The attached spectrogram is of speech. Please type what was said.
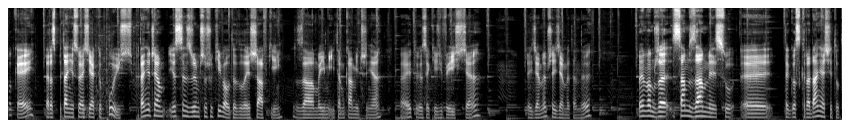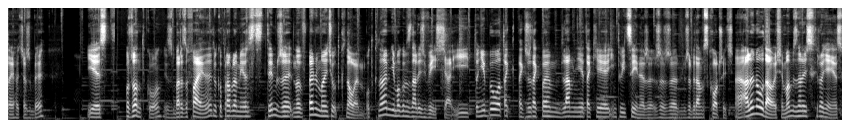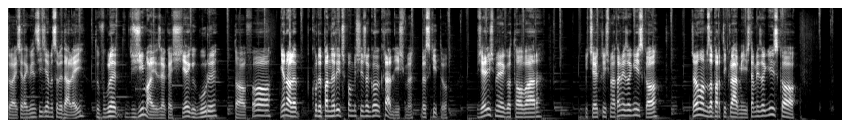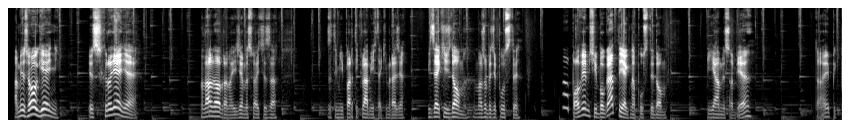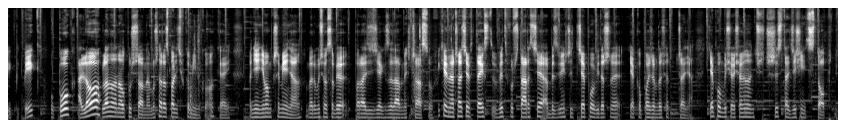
Okej. Teraz pytanie, słuchajcie, jak tu pójść? Pytanie, czy ja, jest sens, żebym przeszukiwał te tutaj szafki za moimi itemkami, czy nie? Okej, tu jest jakieś wyjście. Przejdziemy, przejdziemy tędy. Powiem wam, że sam zamysł e, tego skradania się tutaj chociażby jest w porządku, jest bardzo fajny, tylko problem jest z tym, że no w pewnym momencie utknąłem. Utknąłem, nie mogłem znaleźć wyjścia i to nie było tak, tak że tak powiem, dla mnie takie intuicyjne, że, że, że, żeby tam wskoczyć. E, Ale no udało się, mamy znaleźć schronienie, słuchajcie, tak więc idziemy sobie dalej. Tu w ogóle zima jest jakaś, śnieg, góry, to, o, nie no, ale kurde, pan Rich pomyśli, że go okradliśmy, bez kitu. Wzięliśmy jego towar, uciekliśmy, a tam jest ognisko. Czemu mam za partiklami iść? Tam jest ognisko. Tam jest ogień. Jest schronienie. No ale dobra, no idziemy, słuchajcie, za, za tymi partiklami w takim razie. Widzę jakiś dom, może będzie pusty. No powiem ci, bogaty jak na pusty dom. Pijamy sobie. Tutaj, pik, pik, pik, pik. Puk, puk. Halo? Wygląda na opuszczone. Muszę rozpalić w kominku, okej. O nie, nie mam krzemienia. Będę musiał sobie poradzić jak za dawnych czasów. Klikaj na czacie w tekst wytwórz tarcie, aby zwiększyć ciepło widoczne jako poziom doświadczenia. Ciepło musi osiągnąć 310 stopni.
